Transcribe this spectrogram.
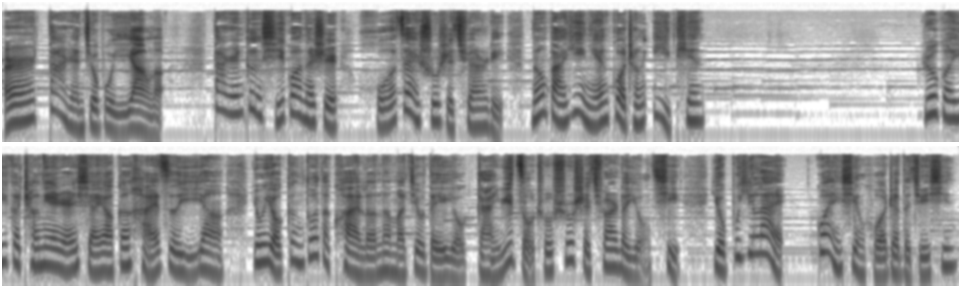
而大人就不一样了，大人更习惯的是活在舒适圈里，能把一年过成一天。如果一个成年人想要跟孩子一样拥有更多的快乐，那么就得有敢于走出舒适圈的勇气，有不依赖惯性活着的决心。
